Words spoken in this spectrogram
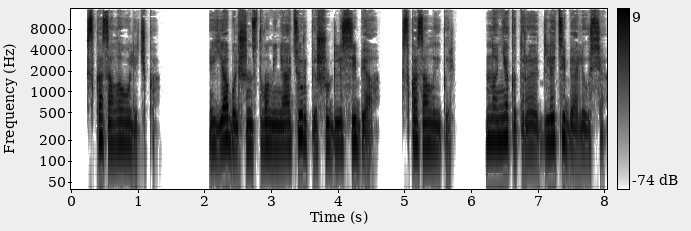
— сказала Олечка. «Я большинство миниатюр пишу для себя», — сказал Игорь. «Но некоторые для тебя, Люся.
